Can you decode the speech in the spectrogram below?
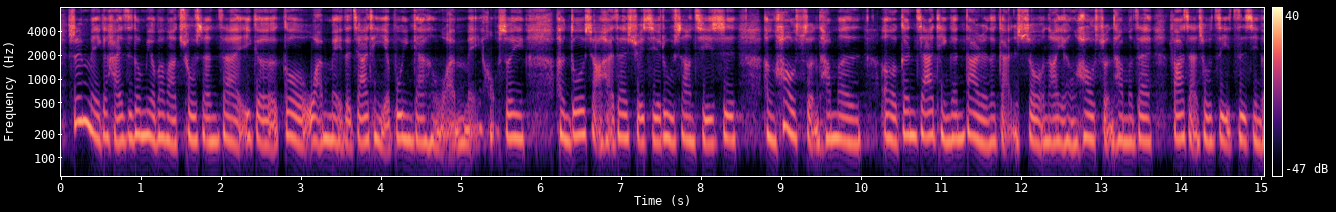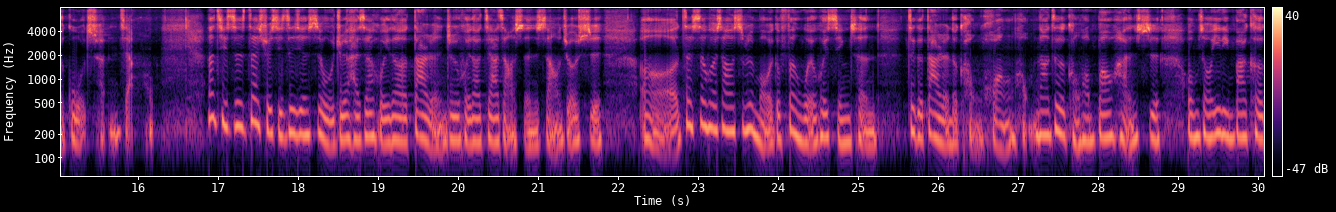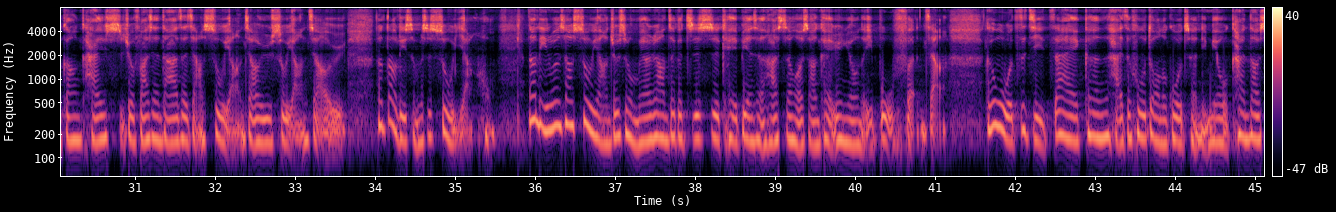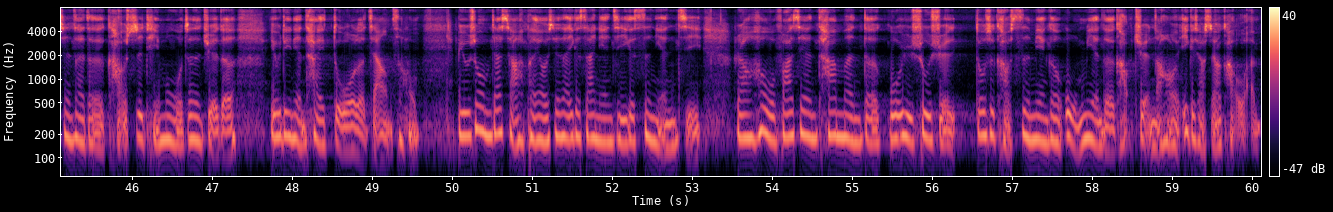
所以每个孩子都没有办法出生在一个够完美的家庭，也不应该很完美。所以很多小孩在学习的路上，其实是很耗损他们呃跟家庭跟大人的感受，那也很耗损他们在发展出自己自信的过程，这样。那其实，在学习这件事，我觉得还是要回到大人，就是回到家长身上，就是呃，在社会上是不是某一个氛围会形成？这个大人的恐慌，那这个恐慌包含是我们从一零八课刚开始就发现大家在讲素养教育，素养教育。那到底什么是素养？那理论上素养就是我们要让这个知识可以变成他生活上可以运用的一部分。这样，跟我自己在跟孩子互动的过程里面，我看到现在的考试题目，我真的觉得有点点太多了。这样子吼，比如说我们家小朋友现在一个三年级，一个四年级，然后我发现他们的。国语、数学都是考四面跟五面的考卷，然后一个小时要考完。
